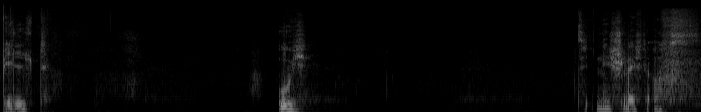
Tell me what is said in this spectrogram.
Bild? Ui. Sieht nicht schlecht aus.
